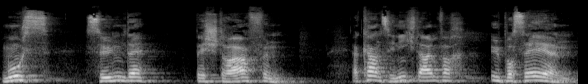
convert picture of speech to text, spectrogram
muss Sünde bestrafen. Er kann sie nicht einfach übersehen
